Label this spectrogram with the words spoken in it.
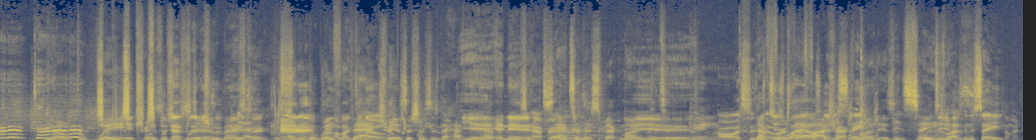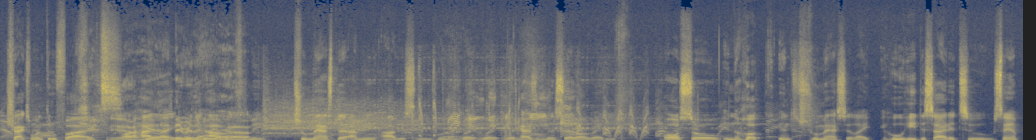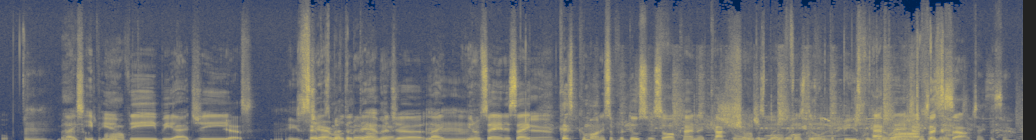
Yo, the way it transitions That's into it. True Master, It's- and then the way I like to that know. transitions into half Yeah, half and then amazing, half and half into amazing. respect mine, into Yeah. the game. Oh, it's a that dope. First why that five gonna track say- run is insane. which is what I was gonna say tracks one through five Yeah. are a highlight they really, of the really album are. for me True Master I mean obviously you know what, what, what hasn't been said already also in the hook in True Master like who he decided to sample Mm. like E Massive. EPMD B.I.G Yes, he samples Gerald the Method Man on there. Damager, like you know what I'm saying? It's like, Yeah. cause come on, it's a producer. It's all kind of calculated, like what he's motherfucker doing. with the beats from Half the man, half Check this out. Check this out.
